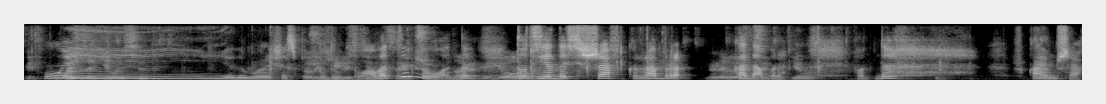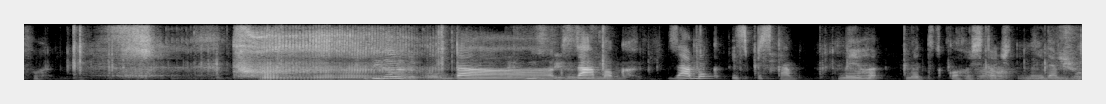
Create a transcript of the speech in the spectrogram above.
десь Ой. Я Теж буду що Ну ладно. Ну, Тут є десь шеф крабра. Кадабра. Ладно. Шукаємо шефа. Так, замок. Замок із піска. Ми його. Ми тут когось А, точно знайдемо.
